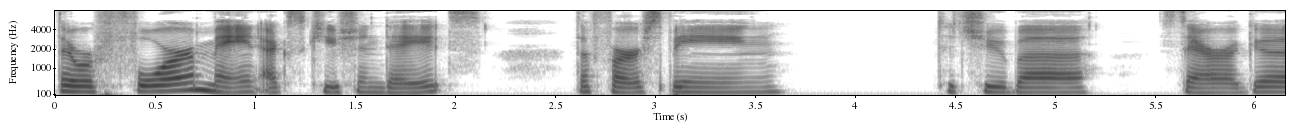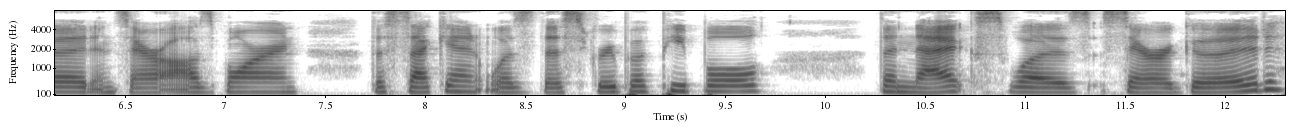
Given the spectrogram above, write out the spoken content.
there were four main execution dates. The first being Tituba, Sarah Good, and Sarah Osborne. The second was this group of people. The next was Sarah Good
